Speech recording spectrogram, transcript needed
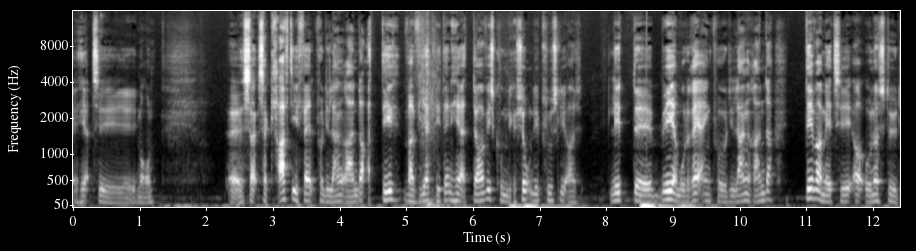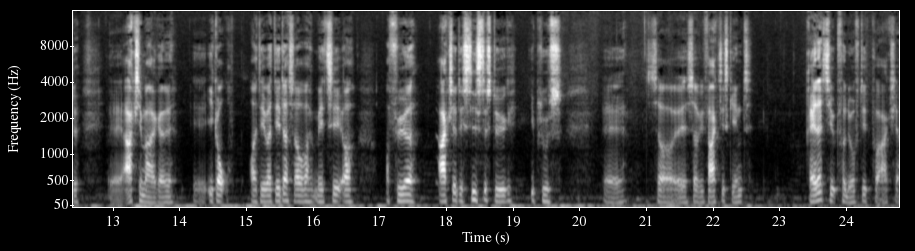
her til i morgen. Øh, så, så kraftige fald på de lange renter, og det var virkelig den her dovish kommunikation lige pludselig, og lidt øh, mere moderering på de lange renter, det var med til at understøtte øh, aktiemarkederne øh, i går. Og det var det, der så var med til at, at føre aktier det sidste stykke i plus. Øh, så, øh, så vi faktisk endte relativt fornuftigt på aktier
